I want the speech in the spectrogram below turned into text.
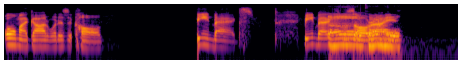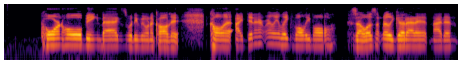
oh my god, what is it called? Beanbags. Beanbags was Oh, all right cornhole. cornhole, being bags, whatever you want to call it. Call it. I didn't really like volleyball because I wasn't really good at it, and I didn't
